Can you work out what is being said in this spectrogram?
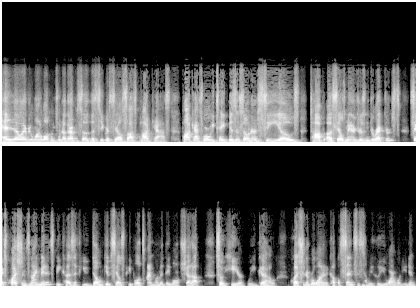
Hello, everyone. Welcome to another episode of the Secret Sales Sauce Podcast. Podcast where we take business owners, CEOs, top uh, sales managers, and directors. Six questions, nine minutes, because if you don't give salespeople a time limit, they won't shut up. So here we go. Question number one, in a couple sentences, tell me who you are what do you do?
